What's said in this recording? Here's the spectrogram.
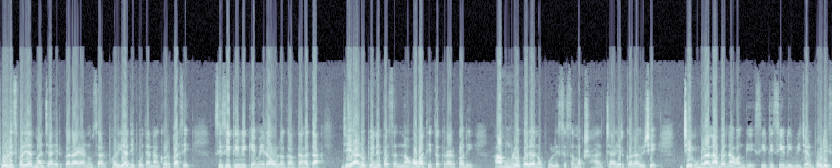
પોલીસ ફરિયાદમાં જાહેર કરાયા અનુસાર ફરિયાદી પોતાના ઘર પાસે સીસીટીવી કેમેરાઓ લગાવતા હતા, જે આરોપીઓને પસંદ ન હોવાથી તકરાર કરી આ હુમલો કર્યાનો પોલીસ સમક્ષ જાહેર કરાયું છે, જે હુમલાના બનાવ અંગે સીટીસી ડિવિઝન પોલીસ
